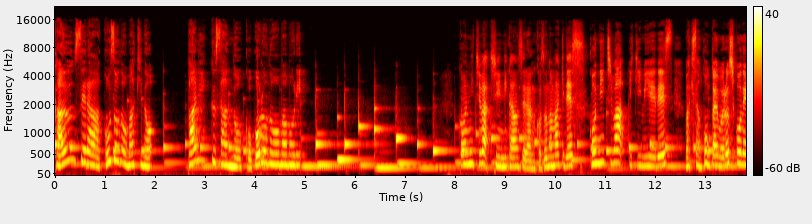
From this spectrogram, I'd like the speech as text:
カウンセラー小園真希のパニックさんの心のお守り。こんにちは、心理カウンセラーの小園真希です。こんにちは、生きみえです。真希さん、今回もよろしくお願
